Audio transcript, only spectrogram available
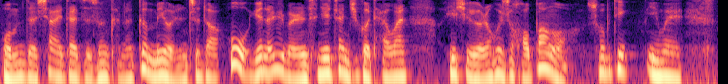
我们的下一代子孙可能更没有人知道哦，原来日本人曾经占据过台湾。也许有人会说好棒哦，说不定，因为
